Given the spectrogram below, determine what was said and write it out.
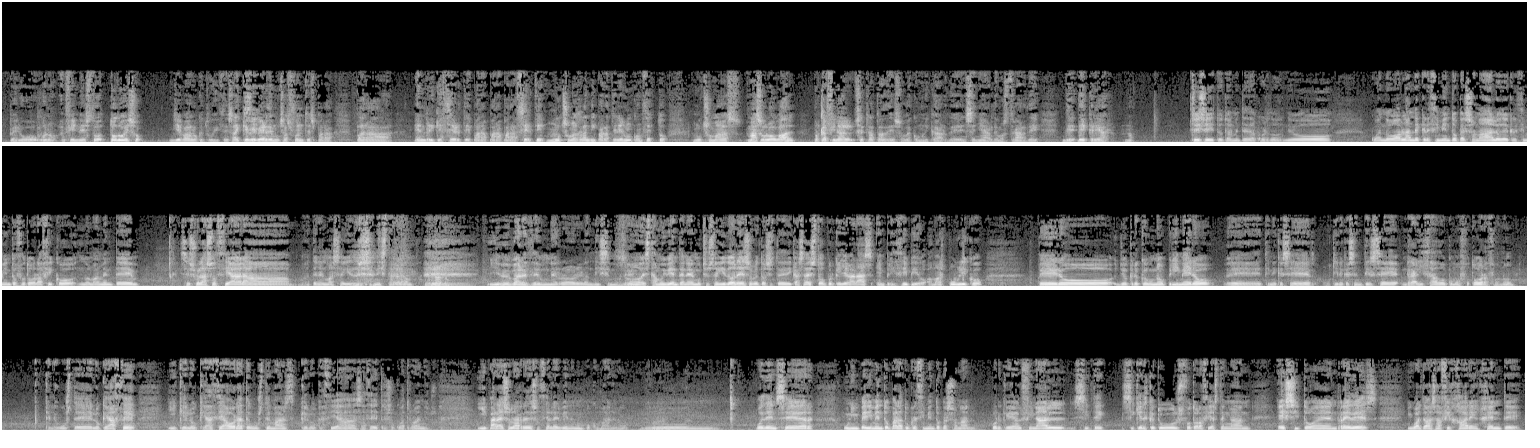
Pero bueno, en fin, esto, todo eso lleva a lo que tú dices. Hay que beber de muchas fuentes para, para enriquecerte, para, para, para hacerte mucho más grande y para tener un concepto mucho más, más global, porque al final se trata de eso, de comunicar, de enseñar, de mostrar, de, de, de crear, ¿no? Sí, sí, totalmente de acuerdo. Yo cuando hablan de crecimiento personal o de crecimiento fotográfico, normalmente se suele asociar a, tener más seguidores en Instagram. Claro. Y me parece un error grandísimo, ¿no? Está muy bien tener muchos seguidores, sobre todo si te dedicas a esto, porque llegarás en principio a más público, pero yo creo que uno primero eh, tiene que ser, o tiene que sentirse realizado como fotógrafo, ¿no? Que le guste lo que hace y que lo que hace ahora te guste más que lo que hacías hace tres o cuatro años. Y para eso las redes sociales vienen un poco mal, ¿no? Pueden ser un impedimento para tu crecimiento personal, porque al final si te si quieres que tus fotografías tengan éxito en redes, igual te vas a fijar en gente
